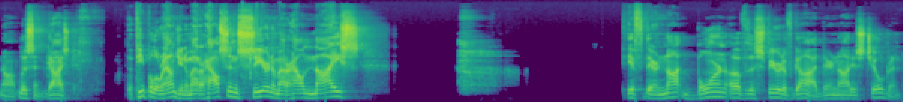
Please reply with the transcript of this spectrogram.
Now, listen, guys, the people around you, no matter how sincere, no matter how nice, if they're not born of the Spirit of God, they're not His children.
